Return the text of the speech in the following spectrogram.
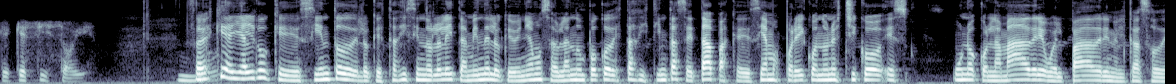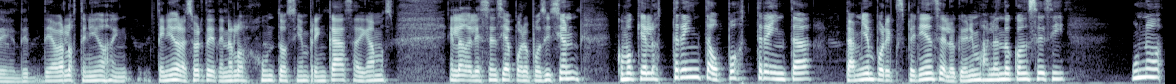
que qué sí soy. ¿Sabes que hay algo que siento de lo que estás diciendo, Lola, y también de lo que veníamos hablando un poco de estas distintas etapas que decíamos por ahí cuando uno es chico es uno con la madre o el padre, en el caso de, de- de haberlos tenido, en- tenido la suerte de tenerlos juntos siempre en casa, digamos, en la adolescencia por oposición, como que a los 30 o post 30, también por experiencia de lo que venimos hablando con Ceci, uno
